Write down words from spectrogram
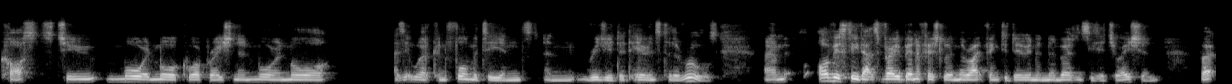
costs to more and more cooperation and more and more as it were conformity and and rigid adherence to the rules um, obviously that's very beneficial and the right thing to do in an emergency situation but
